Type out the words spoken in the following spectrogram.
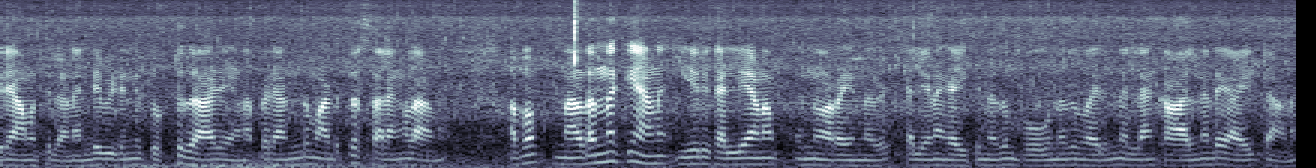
ഗ്രാമത്തിലാണ്. എന്റെ വീടിന് തൊട്ട് താഴെയാണ്. അപ്പോൾ രണ്ടും അടുത്ത സ്ഥലങ്ങളാണ്. അപ്പം നടന്നൊക്കെയാണ് ഈ ഒരു കല്യാണം എന്ന് പറയുന്നത്. കല്യാണം കഴിക്കുന്നതും പോകുന്നതും വരുന്നെല്ലാം കാൽനടയായിട്ടാണ്.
